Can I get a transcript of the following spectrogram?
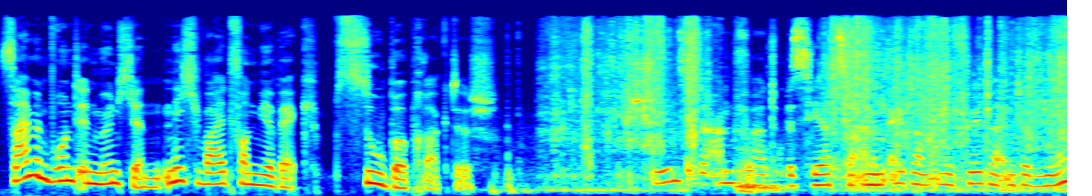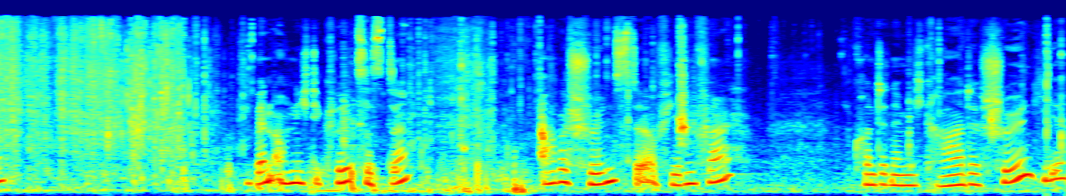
Simon wohnt in München, nicht weit von mir weg. Super praktisch. Schönste Anfahrt bisher zu einem Eltern ohne Filter-Interview. Wenn auch nicht die kürzeste, aber schönste auf jeden Fall. Ich konnte nämlich gerade schön hier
